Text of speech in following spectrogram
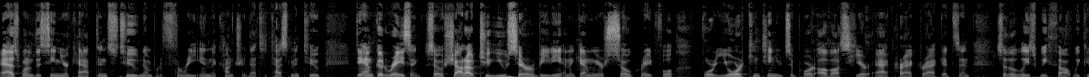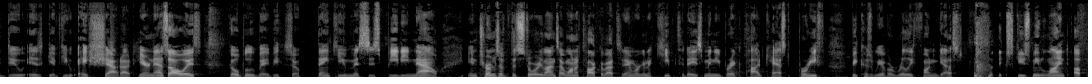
as one of the senior captains to number three in the country. That's a testament to damn good raising. So shout out to you, Sarah Beatty. And again, we are so grateful for your continued support of us here at Cracked Racquets. And so the least we thought we could do is give you a shout out here. And as always, go blue, baby. So thank you, Mrs. Beatty. Now, in terms of the storylines I want to talk about today, and we're going to keep today's mini break podcast brief because we have a really fun guest, excuse me, lined up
